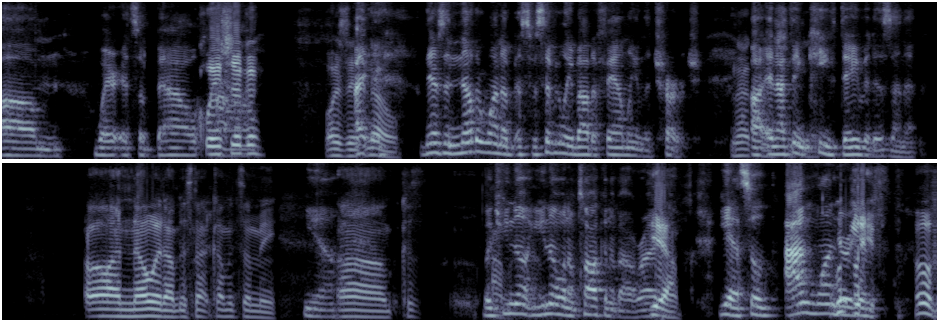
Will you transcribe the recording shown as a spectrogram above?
um where it's about queen um, sugar? Or is it? I, no. there's another one specifically about a family in the church. Uh, and i think keith david is in it. Oh i know it. I'm just not coming to me. Yeah. Um because but you know, you know what I'm talking about, right? Yeah, yeah. So I'm wondering if. Oh.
